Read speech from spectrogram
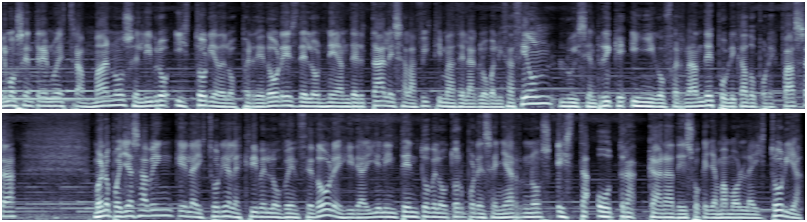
Tenemos entre nuestras manos el libro Historia de los perdedores de los neandertales a las víctimas de la globalización, Luis Enrique Íñigo Fernández, publicado por Espasa. Bueno, pues ya saben que la historia la escriben los vencedores y de ahí el intento del autor por enseñarnos esta otra cara de eso que llamamos la historia.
